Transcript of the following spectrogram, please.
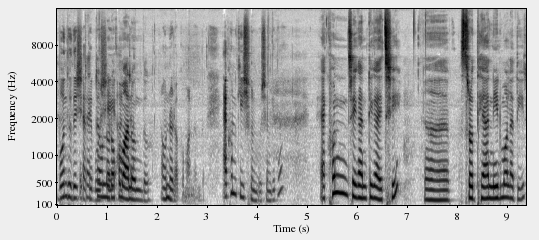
বন্ধুদের সাথে একটা বসে অন্যরকম আনন্দ। অন্যরকম আনন্দ। এখন কি শুনব সঙ্গীতা? এখন যে গানটি গাইছি শ্রদ্ধেয়া নির্মলাদির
